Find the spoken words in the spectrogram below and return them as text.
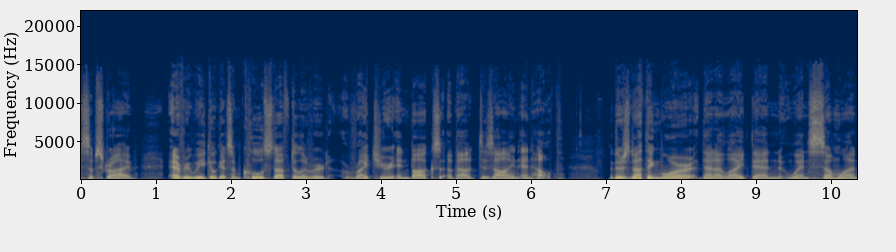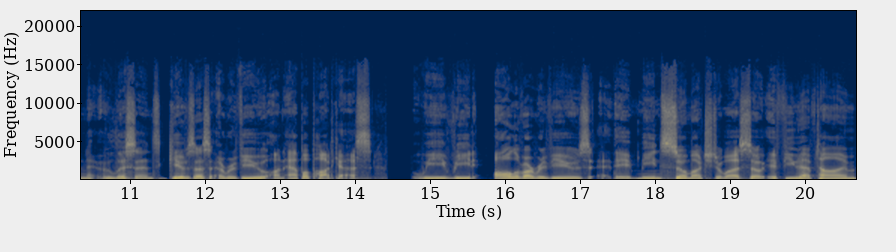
subscribe. Every week, you'll get some cool stuff delivered right to your inbox about design and health. There's nothing more that I like than when someone who listens gives us a review on Apple Podcasts. We read all of our reviews, they mean so much to us. So if you have time,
